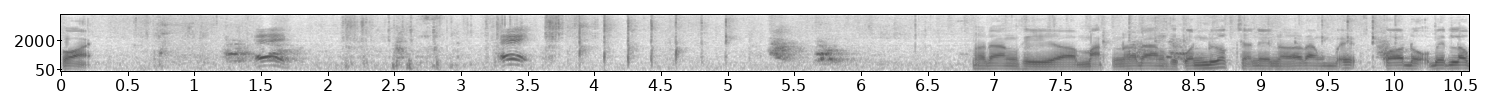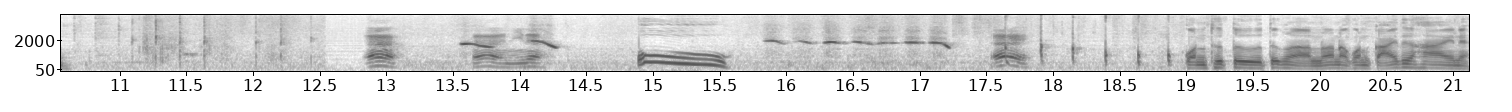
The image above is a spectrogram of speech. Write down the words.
Gọi. Ê. Ê. Nó đang thì ờ, mặt nó đang thì có nước cho nên nó đang bế, có độ bết lông À. À nhìn này Ê. Con thứ tư tức là nó là con cái thứ hai này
